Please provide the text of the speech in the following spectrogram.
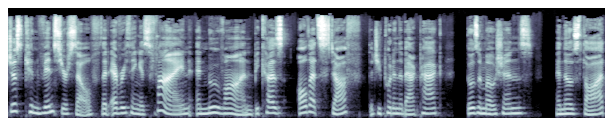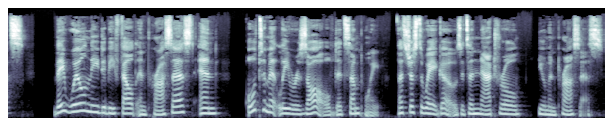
just convince yourself that everything is fine and move on because all that stuff that you put in the backpack, those emotions and those thoughts, they will need to be felt and processed and ultimately resolved at some point. That's just the way it goes. It's a natural human process.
